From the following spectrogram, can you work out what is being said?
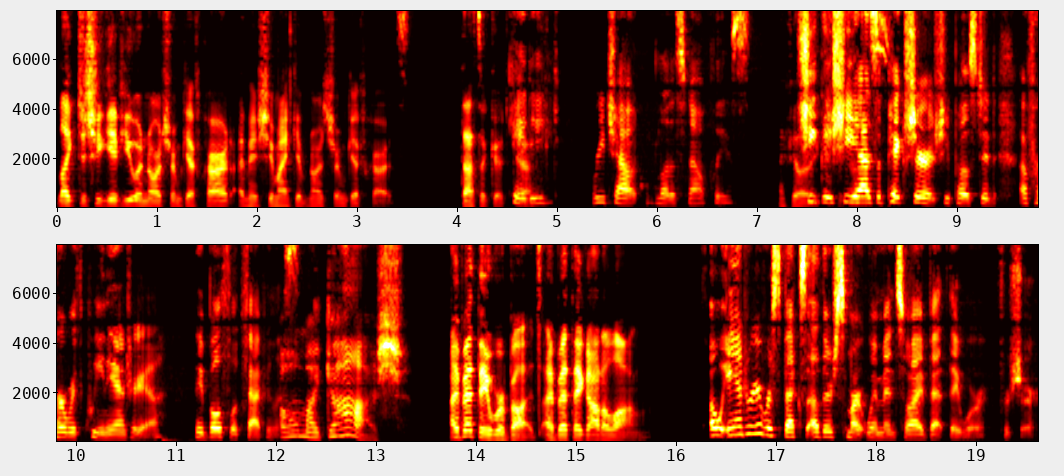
Like, did she give you a Nordstrom gift card? I mean, she might give Nordstrom gift cards. That's a good Katie, gift. reach out, let us know, please. I feel She like she, has a picture she posted of her with Queen Andrea. They both look fabulous. Oh my gosh! I bet they were buds. I bet they got along. Oh, Andrea respects other smart women, so I bet they were for sure.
